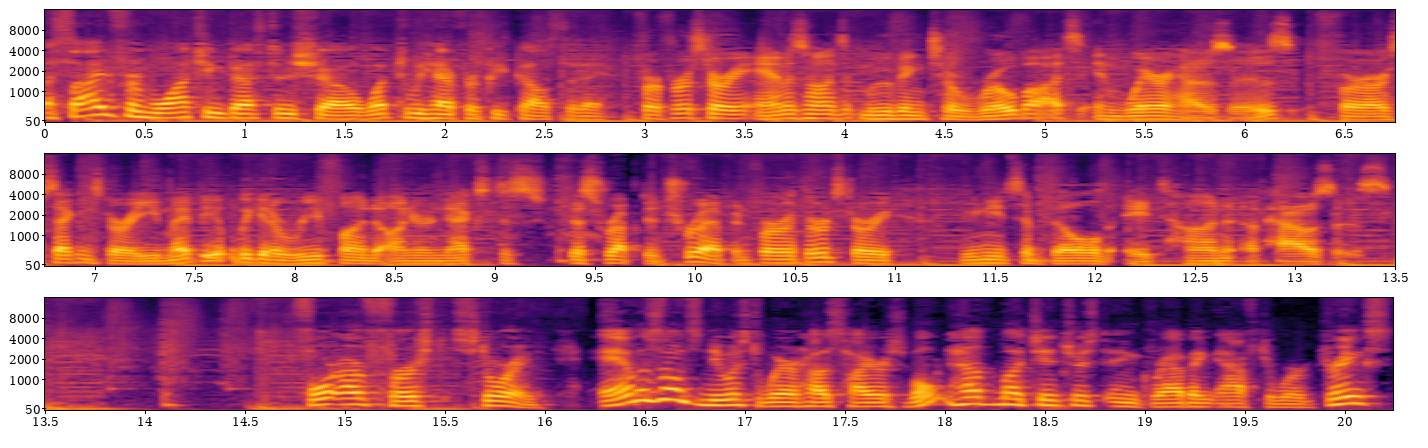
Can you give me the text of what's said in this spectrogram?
aside from watching Best in Show, what do we have for Peak Pals today? For our first story, Amazon's moving to robots in warehouses. For our second story, you might be able to get a refund on your next dis- disrupted trip. And for our third story, we need to build a ton of houses. For our first story, Amazon's newest warehouse hires won't have much interest in grabbing after work drinks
